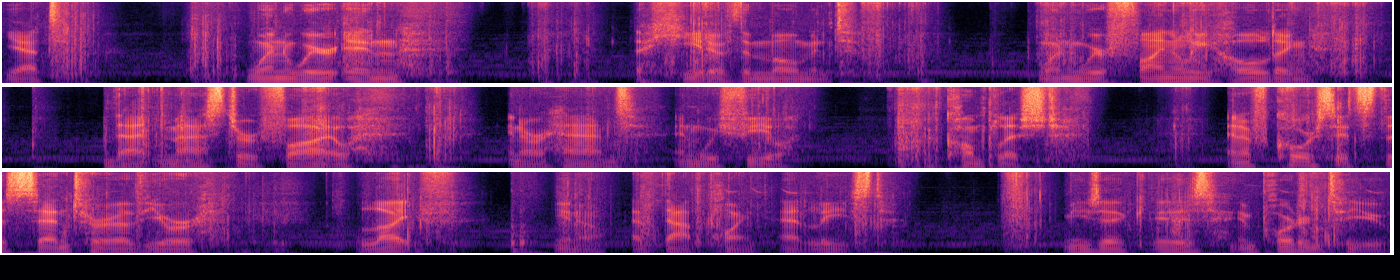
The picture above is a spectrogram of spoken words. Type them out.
yet, when we're in the heat of the moment, when we're finally holding that master file in our hands and we feel accomplished. And of course, it's the center of your life, you know, at that point at least. Music is important to you,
